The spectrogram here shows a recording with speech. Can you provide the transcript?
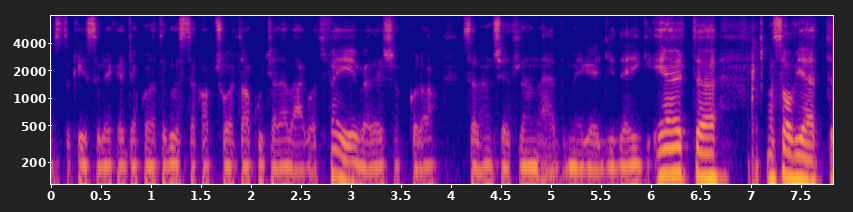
Ezt a készüléket gyakorlatilag összekapcsolta a kutya levágott fejével, és akkor a szerencsétlen ebb még egy ideig élt. A szovjet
